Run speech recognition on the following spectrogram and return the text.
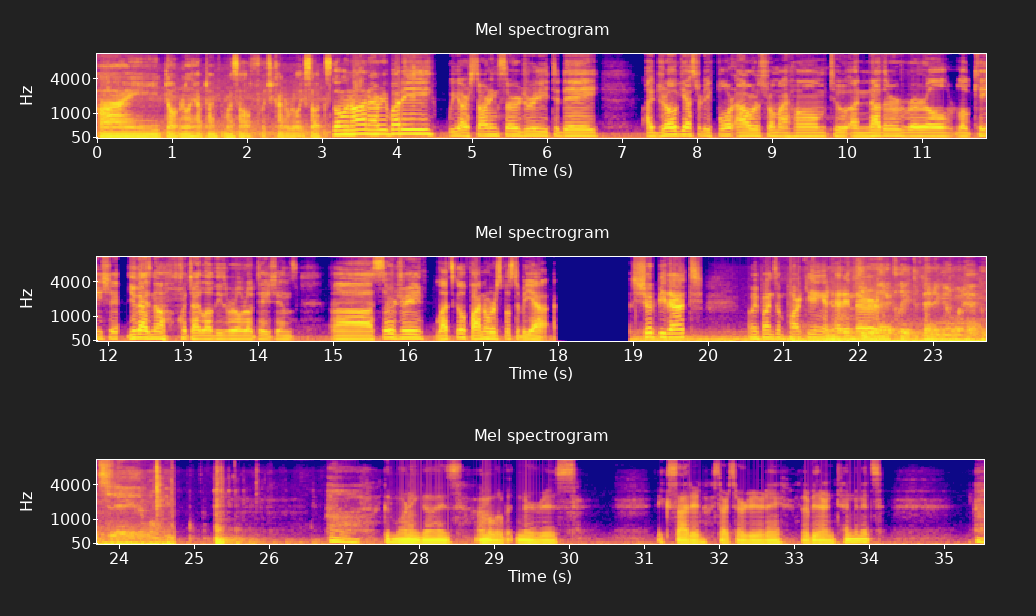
I don't really have time for myself, which kind of really sucks. What's going on everybody? We are starting surgery today. I drove yesterday four hours from my home to another rural location. You guys know how much I love these rural rotations. Uh, surgery, let's go find where we're supposed to be at. Should be that. Let me find some parking and head in there. Theoretically, depending on what happens today, there won't be. Good morning, guys. I'm a little bit nervous, excited. Start surgery today. Gotta be there in 10 minutes.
